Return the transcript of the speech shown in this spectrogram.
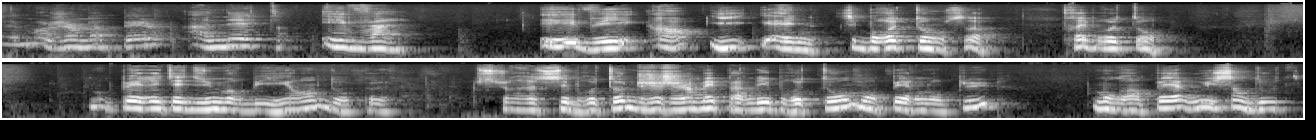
Euh, Moi, je m'appelle Annette Evin. E-V-A-I-N. C'est breton, ça. Très breton. Mon père était du Morbihan, donc euh, je suis. J'ai jamais parlé breton, mon père non plus. Mon grand-père, oui, sans doute.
